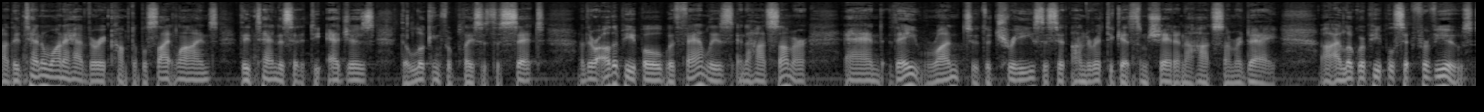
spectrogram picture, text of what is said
Uh, they tend to want to have very comfortable sight lines. They tend to sit at the edges. They're looking for places to sit. Uh, there are other people with families in the hot summer, and they run to the trees to sit under it to get some shade on a hot summer day. Uh, I look where people sit for views.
